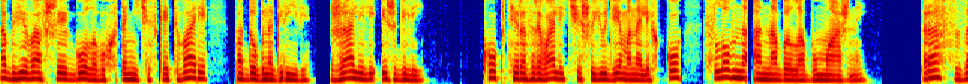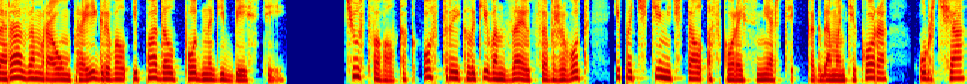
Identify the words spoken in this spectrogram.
обвивавшие голову хтонической твари, подобно гриве, жалили и жгли. Когти разрывали чешую демона легко, словно она была бумажной. Раз за разом Раум проигрывал и падал под ноги бестии. Чувствовал, как острые клыки вонзаются в живот и почти мечтал о скорой смерти, когда мантикора, урча,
